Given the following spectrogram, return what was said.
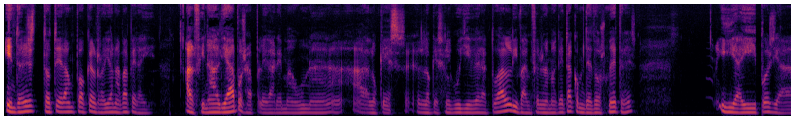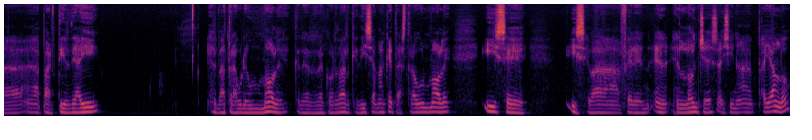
I entonces tot era un poc, el rotllo anava per ahí. Al final ja pues, aplegarem a, una, a lo, que és, lo que és el Gulliver actual i vam fer una maqueta com de dos metres i ahí pues, ja a partir d'ahí es va traure un mole, que de recordar que d'aquesta maqueta es trau un mole i se, i se va fer en, en, en longes, així tallant-lo,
